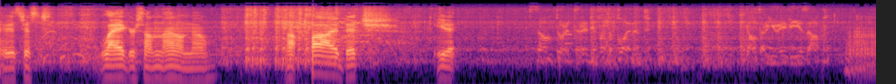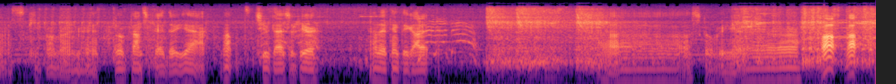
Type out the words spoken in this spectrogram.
Maybe it's just lag or something. I don't know. Not five, bitch. Eat it. SAM turret ready for deployment. Counter UAV is up. Uh, let's keep on running. Right. Oh, bounce guy there. Yeah. Oh, it's guys up here. Now they think they got it. Uh, let's go over here. Oh, oh.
